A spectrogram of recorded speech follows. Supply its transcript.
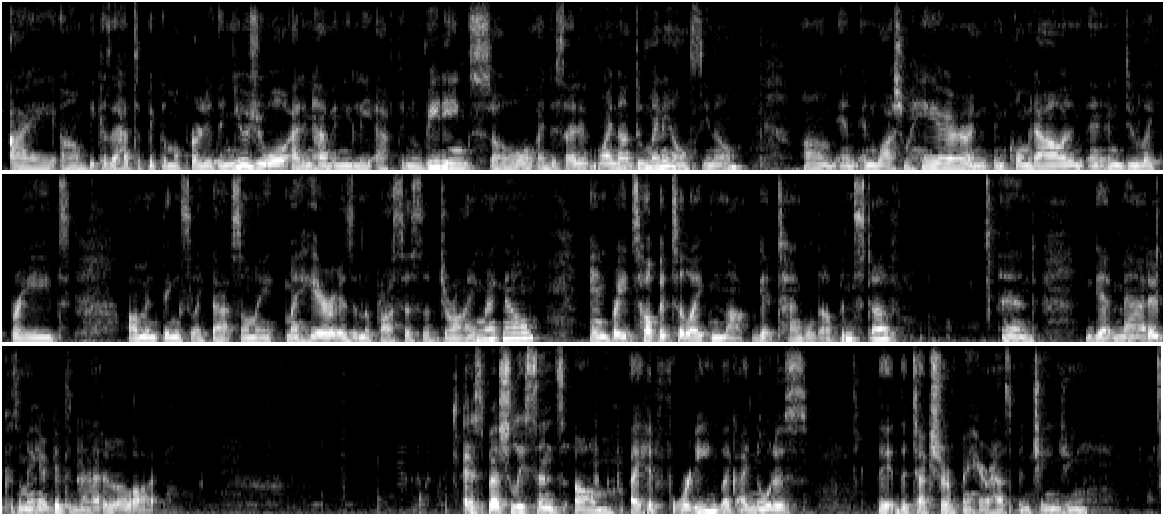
I, um, because I had to pick them up earlier than usual, I didn't have any late afternoon readings, so I decided why not do my nails, you know, um, and, and wash my hair and, and comb it out and, and, and do like braids um, and things like that. So my, my hair is in the process of drying right now, and braids help it to like not get tangled up and stuff and get matted because my hair gets matted a lot especially since um, I hit 40, like I notice the, the texture of my hair has been changing.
